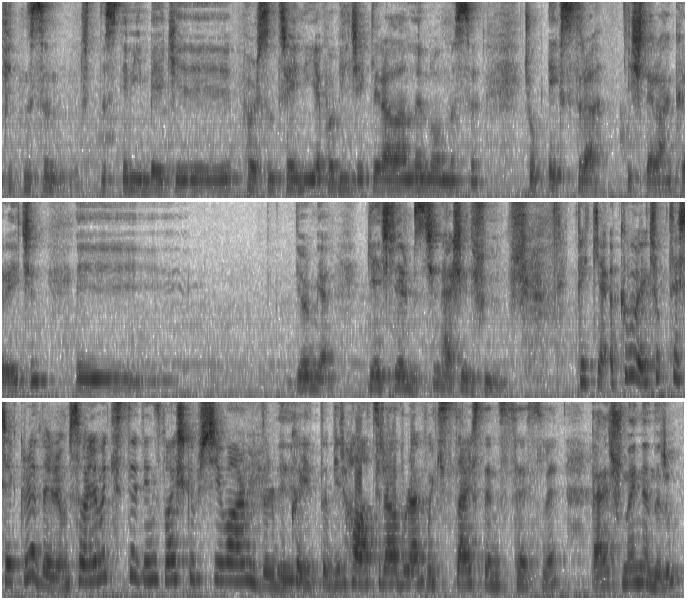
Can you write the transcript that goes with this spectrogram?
fitness'ın, fitness demeyeyim belki personal training yapabilecekleri alanların olması çok ekstra işler Ankara için. Diyorum ya gençlerimiz için her şey düşünülmüş. Peki Akın Bey çok teşekkür ederim. Söylemek istediğiniz başka bir şey var mıdır bu Ee, kayıtta bir hatıra bırakmak isterseniz sesli? Ben şuna inanırım.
